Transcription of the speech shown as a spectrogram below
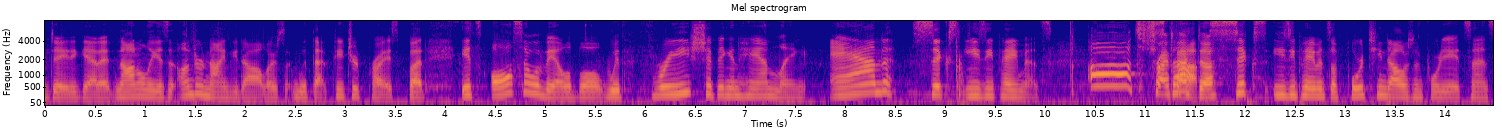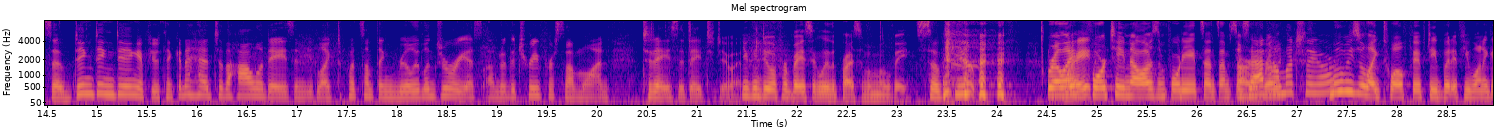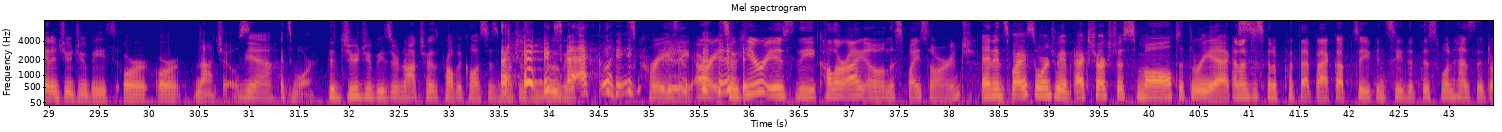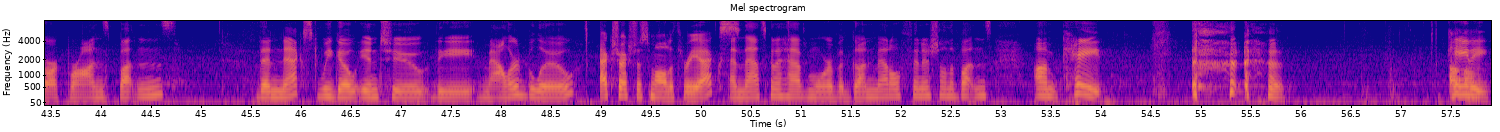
day to get it. Not only is it under $90 with that featured price, but it's also available with free shipping and handling and six easy payments. Oh, it's a trifecta. Stop. Six easy payments of $14.48. So ding, ding, ding. If you're thinking ahead to the holidays and you'd like to put something really luxurious under the tree for someone, today's the day to do it. You can do it for basically the price of a movie. So here, Really? Right? Fourteen dollars and forty-eight cents. I'm sorry. Is that how really? much they are? Movies are like twelve fifty, but if you want to get a jujubes or or nachos, Yeah. it's more. the jujubes or nachos probably cost as much as a movie. Exactly. It's crazy. All right, so here is the color I own, the spice orange. And in spice orange, we have extra extra small to three X. And I'm just going to put that back up so you can see that this one has the dark bronze buttons. Then next we go into the mallard blue, extra extra small to three X. and that's going to have more of a gunmetal finish on the buttons. Um, Kate, Katie,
